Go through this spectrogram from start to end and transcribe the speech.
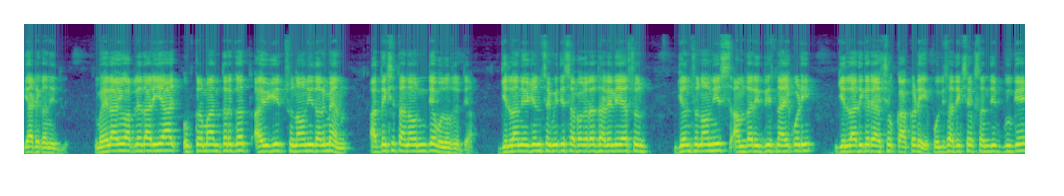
या ठिकाणी दिली. महिला आयोग आपल्या दारी या उपक्रमांतर्गत आयोजित सुनावणी दरम्यान अध्यक्षस्थानावरून त्या बोलत होत्या. जिल्हा नियोजन समिती सभागृहात झालेली असून जनसुनावणीस आमदार इद्रिस नायकवडी जिल्हाधिकारी अशोक काकडे पोलीस अधीक्षक संदीप गुगे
